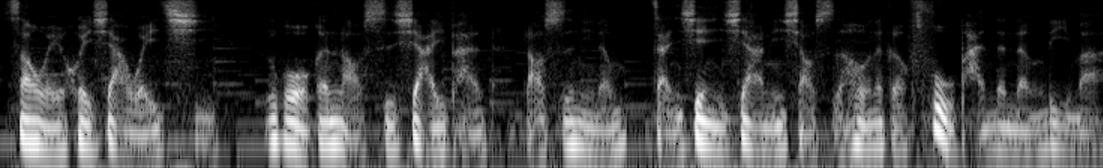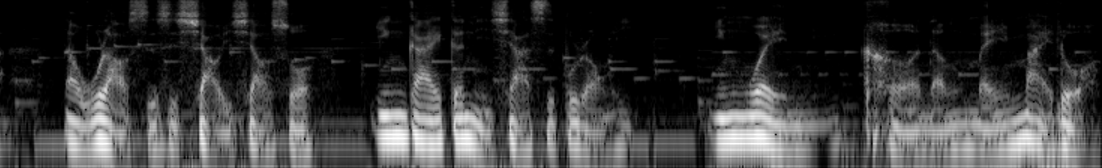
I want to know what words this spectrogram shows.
稍微会下围棋，如果我跟老师下一盘，老师你能展现一下你小时候那个复盘的能力吗？”那吴老师是笑一笑说：“应该跟你下是不容易，因为你可能没脉络。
